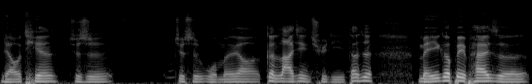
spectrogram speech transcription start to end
聊天，就是就是我们要更拉近距离，但是每一个被拍者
